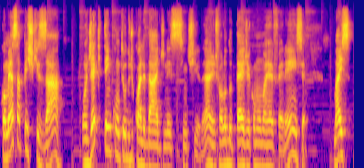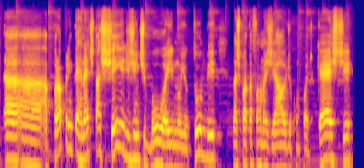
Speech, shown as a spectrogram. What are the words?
começa a pesquisar onde é que tem conteúdo de qualidade nesse sentido. Né? A gente falou do TED como uma referência, mas a, a, própria internet está cheia de gente boa aí no YouTube, nas plataformas de áudio com podcast,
